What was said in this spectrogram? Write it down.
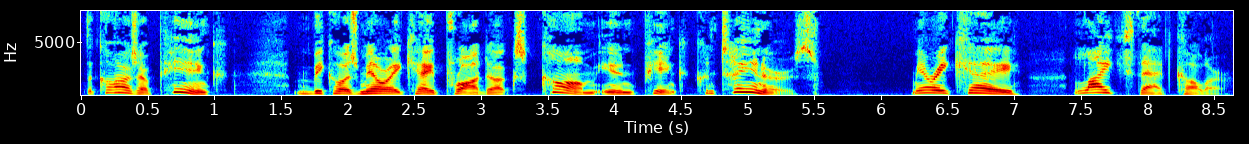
The cars are pink because Mary Kay products come in pink containers. Mary Kay liked that color.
